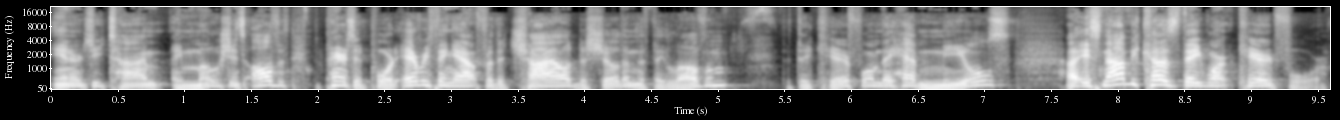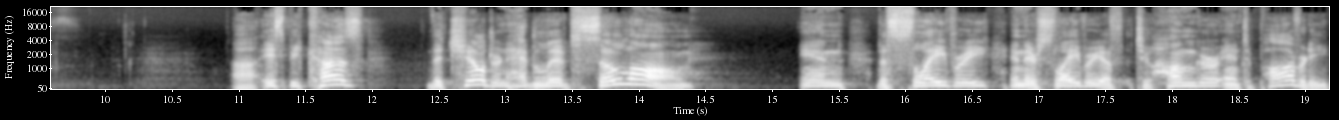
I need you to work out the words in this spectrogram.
energy, time, emotions. All the, the parents had poured everything out for the child to show them that they love them, that they care for them. They have meals. Uh, it's not because they weren't cared for. Uh, it's because the children had lived so long in the slavery, in their slavery of, to hunger and to poverty,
